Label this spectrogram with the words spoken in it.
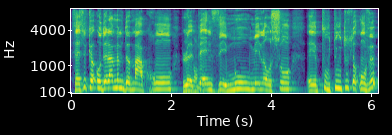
C'est-à-dire qu'au-delà même de Macron, Le. Pen, Zemmour, Mélenchon, et Poutou, tout ce qu'on veut,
